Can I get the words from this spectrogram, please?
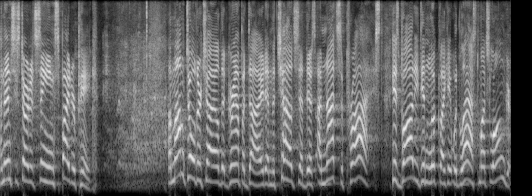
And then she started singing Spider Pig. A mom told her child that grandpa died, and the child said this I'm not surprised. His body didn't look like it would last much longer.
